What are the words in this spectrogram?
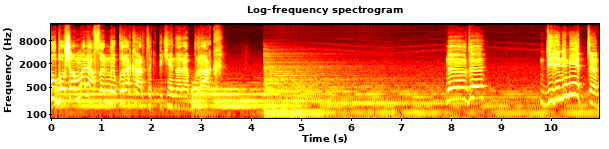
Bu boşanma laflarını bırak artık bir kenara bırak. Ne oldu? Dilini mi yuttun?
